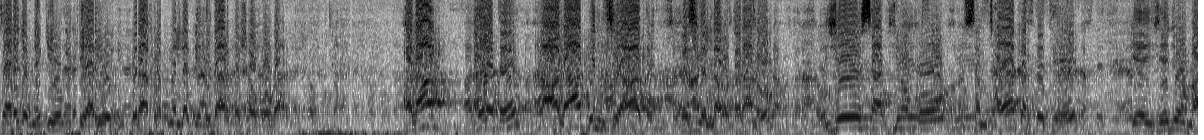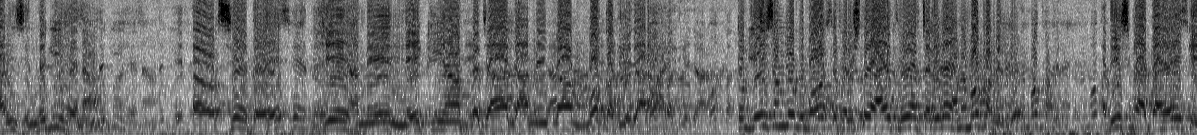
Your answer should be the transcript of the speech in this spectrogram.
ظاہر جب نیکی ہوگی تیاری ہوگی پھر آخرت میں اللہ کی دیدار کا شوق ہوگا۔ حضرت اعلیٰ بن زیاد رضی اللہ تعالیٰ یہ ساتھیوں کو سمجھایا کرتے تھے کہ یہ جو ہماری زندگی ہے نا، اور صحت ہے، یہ ہمیں نیکیاں بجا لانے کا موقع دیا جا رہا ہے۔ تم یہی سمجھو کہ موت کے فرشتے آئے تھے اور چلے گئے، ہمیں موقع مل گیا۔ حدیث میں آتا ہے کہ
